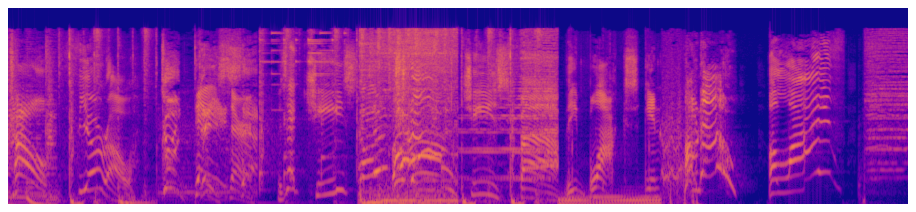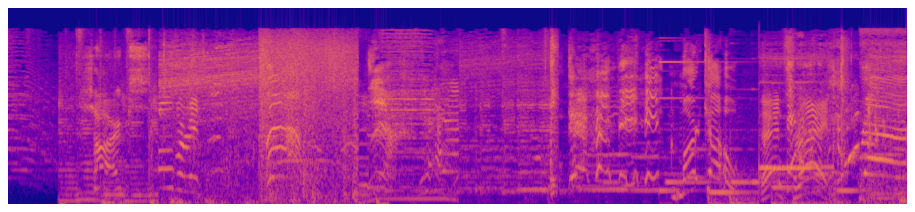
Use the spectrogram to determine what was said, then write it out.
Gomuko. Bureau. Good day, sir. Is that cheese? Oh no! Oh, cheese spa. The blocks in. Oh no! Alive? Sharks. Over it. Ah! Marco! That's right. Run!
